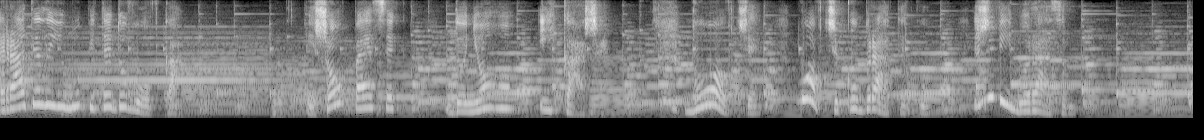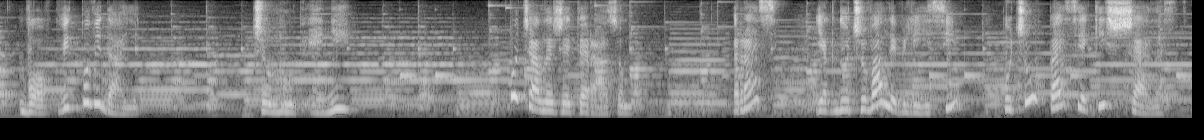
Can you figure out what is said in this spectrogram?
радили йому піти до вовка. Пішов песик до нього і каже: Вовче, вовчику, братику, живімо разом. Вовк відповідає, чому б і ні? Почали жити разом. Раз, як ночували в лісі, почув пес якийсь шелест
